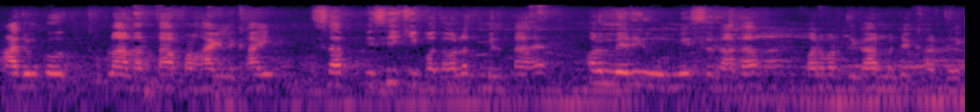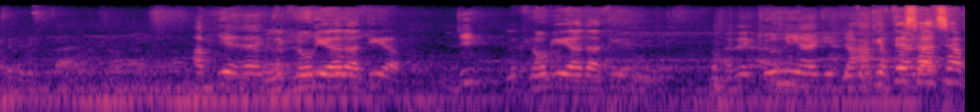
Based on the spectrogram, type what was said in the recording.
آج ان کو کپڑا لتا پڑھائی لکھائی سب اسی کی بدولت ملتا ہے اور میری امید سے زیادہ پروردگار مجھے گھر دے کے بھیجتا ہے۔ اب یہ ہے لکھنؤ کی یاد آتی ہے آپ؟ جی؟ لکھنؤ کی یاد آتی ہے؟ ارے کیوں نہیں آئے گی؟ جہاں کتنے سال سے آپ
